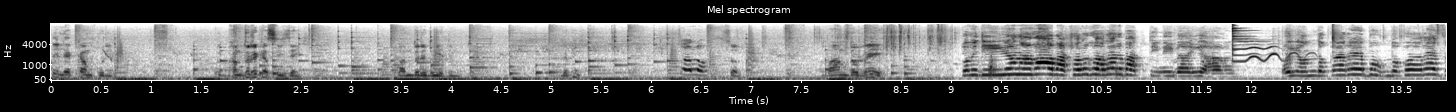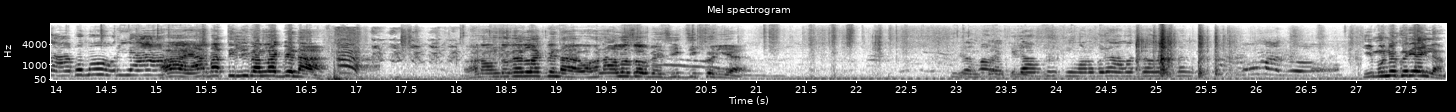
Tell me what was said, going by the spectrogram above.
তাইলে এক কাম করি ওই বান্দরের কাছেই যাই। বান্দরে বিয়ে দেব। যাবি চলো। চল। বান্দর রে। তুমি দিও না গো বাসর ঘরের বাতি নিবাইয়া। ওই অন্ধকারে বন্ধ করে যাব মরিয়া। হ্যাঁ আর বাতি লিবার লাগবে না। ওখান অন্ধকার লাগবে না ওখানে আলো জ্বলবে ঝিক ঝিক করিয়া। কি মনে করে আমার কি মনে করি আইলাম?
